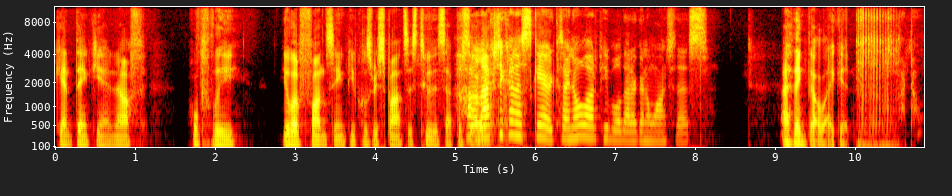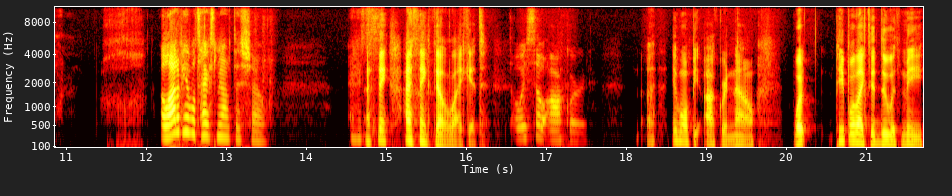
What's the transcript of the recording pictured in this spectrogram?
Can't thank you enough. Hopefully, you'll have fun seeing people's responses to this episode. I'm actually kind of scared because I know a lot of people that are going to watch this. I think they'll like it. I don't want. A lot of people text me about this show, and it's I think I think they'll like it. It's always so awkward. Uh, It won't be awkward now. What people like to do with me,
